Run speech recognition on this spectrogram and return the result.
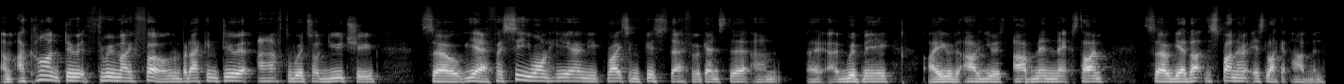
Um, I can't do it through my phone, but I can do it afterwards on YouTube. So yeah, if I see you on here and you write some good stuff against it and uh, uh with me, I would add you as admin next time. So yeah, that the spanner is like an admin.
